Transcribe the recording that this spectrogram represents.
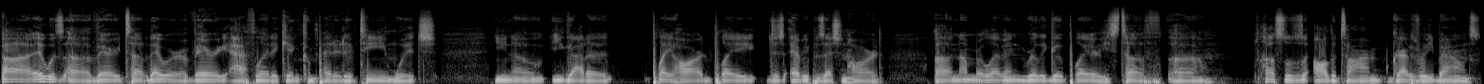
Uh, it was uh, very tough. They were a very athletic and competitive team, which, you know, you got to play hard, play just every possession hard. Uh, number 11, really good player. He's tough. Uh, hustles all the time, grabs rebounds,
